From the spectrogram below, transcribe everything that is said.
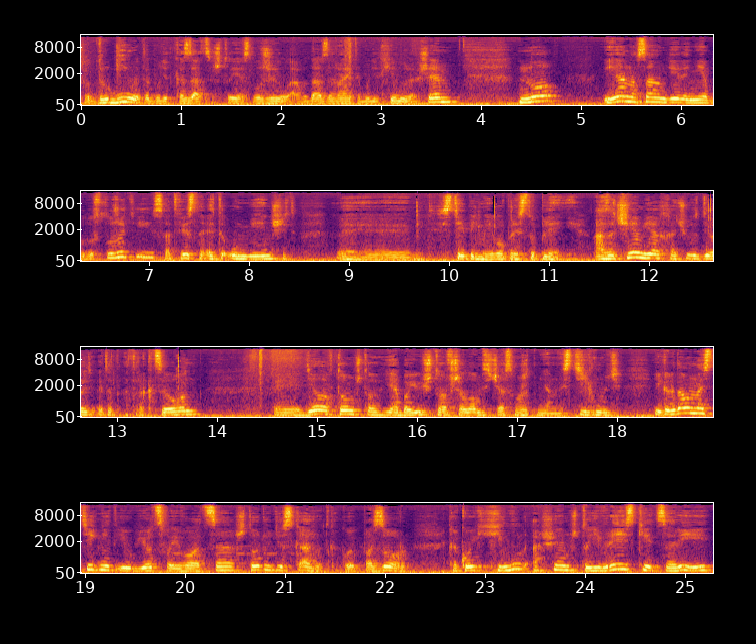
что другим это будет казаться, что я служил, а вода зара это будет хилу Рашем. Но я на самом деле не буду служить, и, соответственно, это уменьшит э, степень моего преступления. А зачем я хочу сделать этот аттракцион? Э, дело в том, что я боюсь, что Авшалом сейчас может меня настигнуть. И когда он настигнет и убьет своего отца, что люди скажут? Какой позор, какой хилуль Ашем, что еврейские цари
